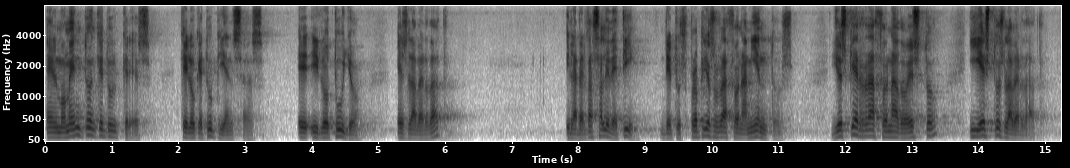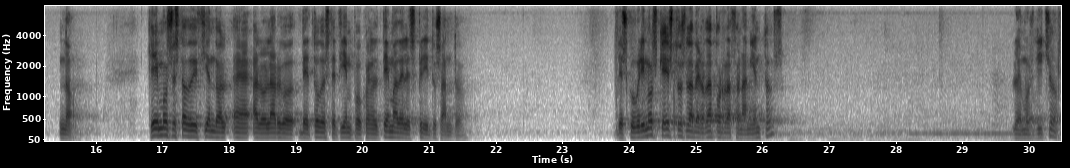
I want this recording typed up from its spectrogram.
En el momento en que tú crees que lo que tú piensas eh, y lo tuyo es la verdad, y la verdad sale de ti, de tus propios razonamientos. Yo es que he razonado esto y esto es la verdad. No. ¿Qué hemos estado diciendo a, a lo largo de todo este tiempo con el tema del Espíritu Santo? ¿Descubrimos que esto es la verdad por razonamientos? Lo hemos dicho.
